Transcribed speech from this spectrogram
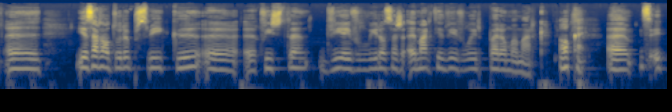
Uh, e a certa altura percebi que uh, a revista devia evoluir, ou seja, a Martier devia evoluir para uma marca. Ok, Uh, se-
